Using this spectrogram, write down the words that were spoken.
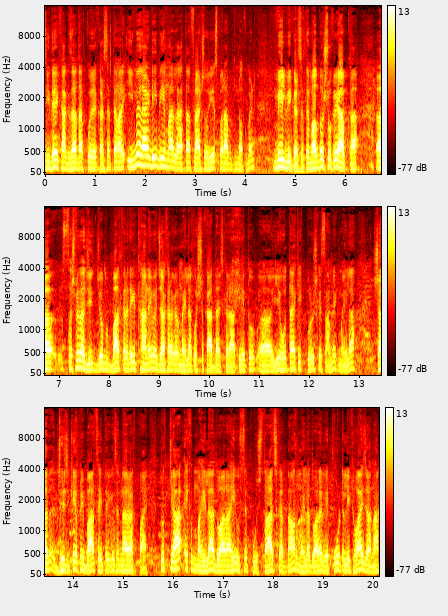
सीधे कागजात आप कोरियर कर सकते हैं। हमारी ईमेल आईडी भी हमारा लगातार फ्लैश हो रही है। इस पर आप अपने डॉक्यूमेंट मेल भी कर सकते हैं। बहुत बहुत शुक्रिया आपका। सष्मिता जी जो बात कर रहे थे कि थाने में जाकर अगर महिला को शिकायत दर्ज कराती है तो अ, ये होता है कि एक पुरुष के सामने एक महिला शायद झिझके अपनी बात सही तरीके से न रख पाए। तो क्या एक महिला द्वारा ही उससे पूछताछ करना और महिला द्वारा रिपोर्ट लिखवाए जाना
